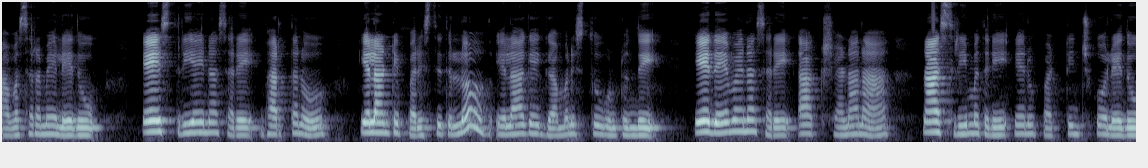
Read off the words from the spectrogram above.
అవసరమే లేదు. ఏ స్త్రీ అయినా సరే భర్తను ఇలాంటి పరిస్థితుల్లో ఇలాగే గమనిస్తూ ఉంటుంది. ఏదేమైనా సరే ఆ క్షణాన నా శ్రీమతిని నేను పట్టించుకోలేదు.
